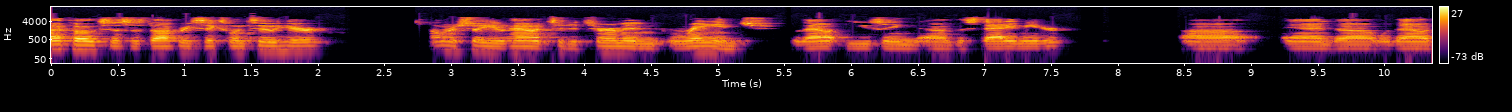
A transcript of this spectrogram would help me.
Hi folks, this is Valkyrie612 here. I'm going to show you how to determine range without using uh, the Stadimeter uh, and uh, without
